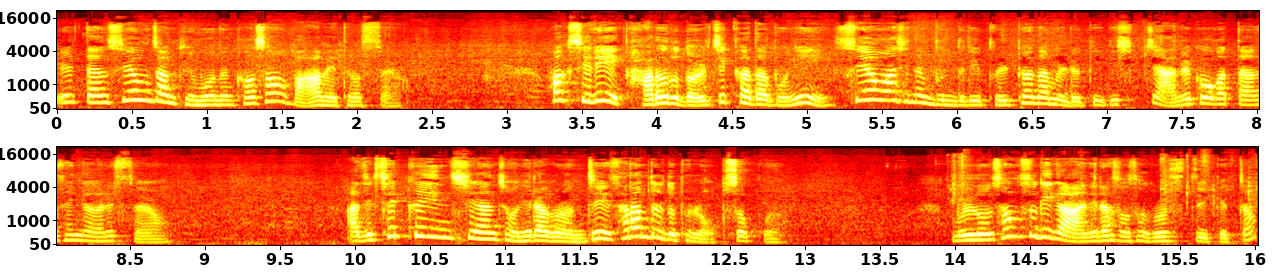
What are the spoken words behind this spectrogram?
일단 수영장 규모는 커서 마음에 들었어요. 확실히 가로로 널찍하다 보니 수영하시는 분들이 불편함을 느끼기 쉽지 않을 것 같다는 생각을 했어요. 아직 체크인 시간 전이라 그런지 사람들도 별로 없었고요. 물론 성수기가 아니라서 더 그럴 수도 있겠죠?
